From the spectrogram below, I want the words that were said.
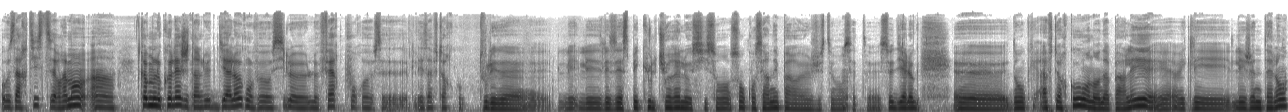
aux artistes. C'est vraiment un, comme le collège est un lieu de dialogue, on veut aussi le, faire pour les after Tous les, les, les, aspects culturels aussi sont, sont concernés par justement cette, ce dialogue. donc after on en a parlé avec les, les jeunes talents.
